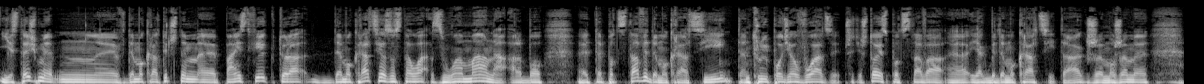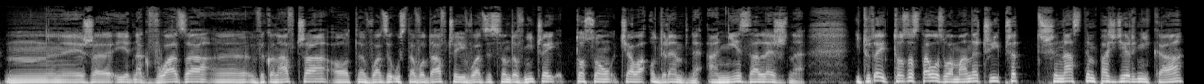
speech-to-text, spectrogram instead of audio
jesteśmy mm, w demokratycznym e, państwie, która demokracja została złamana, albo e, te podstawy demokracji, ten trójpodział władzy, przecież to jest podstawa e, jakby demokracji, tak, że możemy, mm, że jednak władza wykonawcza od władzy ustawodawczej i władzy sądowniczej to są ciała odrębne, a niezależne. I tutaj to zostało złamane, czyli przed 13 października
